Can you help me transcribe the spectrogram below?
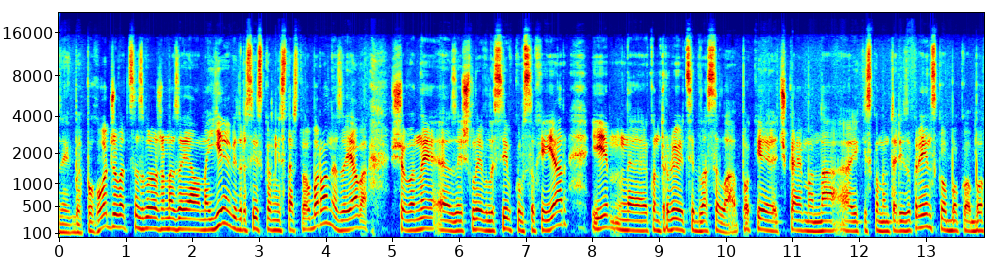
якби погоджуватися з ворожими заявами. Є від російського міністерства оборони заява, що вони е, зайшли в Лисівку в Сухий Яр і е, контролюють ці два села. Поки чекаємо на е, якісь коментарі з українського боку або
